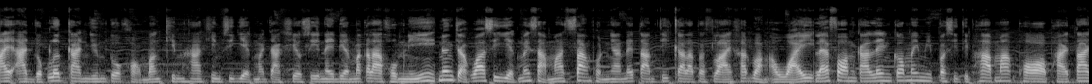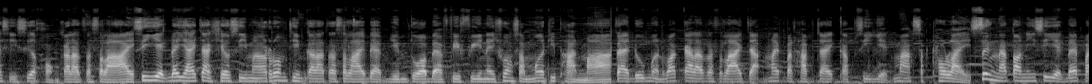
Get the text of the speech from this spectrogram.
ายอาจยกเลิกการยืมตัวของบังคิมฮาคิมซีเยกมาจากเชลซีในเดือนมกราคมนี้ เนื่องจากว่าซีเยกไม่สามารถสร้างผลงานได้ตามที่กาลาตาซายคาดหวังเอาไว้ และฟอร์มการเล่นก็ไม่มีประสิทธิภาพมากพอ ภายใต้สีเสื้อของกาลาตาซายซีเยกได้ย้ายจากเชลซีมาร่วมทีมกาลาตาซายแบบยืมตัวแบบฟรีๆในช่วงซัมเมอร์ที่ผ่านมา แต่ดูเหมือนว่ากาลาตาซายจะไม่ประทับใจกับซีเยกมากสักเท่าไหร่ ซึ่งณตอนนี้ซีเยกได้ไป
